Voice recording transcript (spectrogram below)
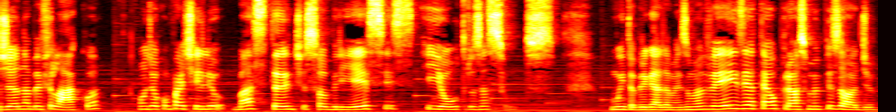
janabevilacqua, onde eu compartilho bastante sobre esses e outros assuntos. Muito obrigada mais uma vez e até o próximo episódio.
